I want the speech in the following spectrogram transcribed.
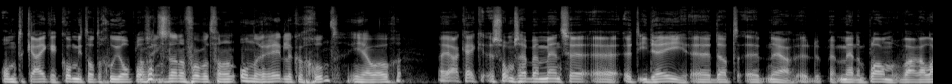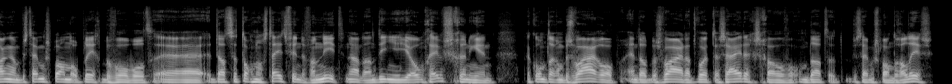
om, te kijken, kom je tot een goede oplossing? wat is dan een voorbeeld van een onredelijke grond in jouw ogen? Nou ja, kijk, soms hebben mensen eh, het idee eh, dat eh, nou ja, met een plan waar al lang een bestemmingsplan op ligt, bijvoorbeeld, dat ze toch nog steeds vinden van niet. Nou, dan dien je je omgevingsvergunning in. Dan komt er een bezwaar op. En dat bezwaar dat wordt terzijde geschoven omdat het bestemmingsplan er al is.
